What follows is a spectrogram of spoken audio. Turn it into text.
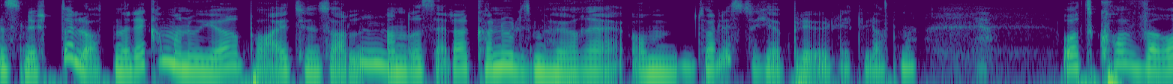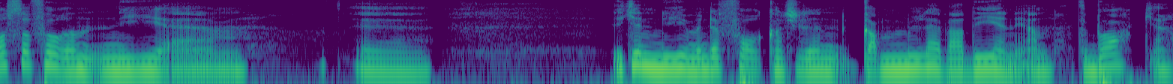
en snutt av låtene. Det kan man jo gjøre på iTunes og alle Mm. andre steder. Kan du liksom høre om du har lyst til å kjøpe de ulike låtene. Og at cover også får en ny eh, eh, Ikke en ny, men det får kanskje den gamle verdien igjen tilbake.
